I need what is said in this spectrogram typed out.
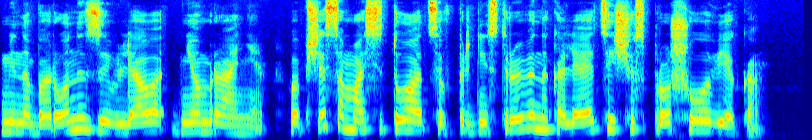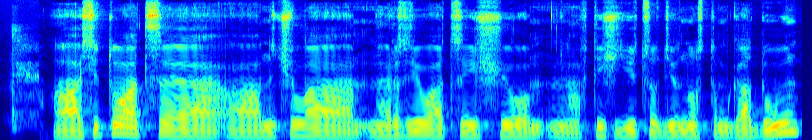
Минобороны заявляла днем ранее. Вообще сама ситуация в Приднестровье накаляется еще с прошлого века. А ситуация а, начала развиваться еще в 1990 году,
